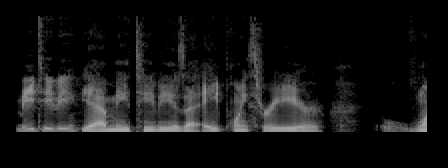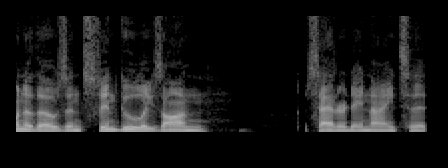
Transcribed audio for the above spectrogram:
me TV? yeah, Me TV is at 8.3 or one of those. And Svengoolie's on Saturday nights at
